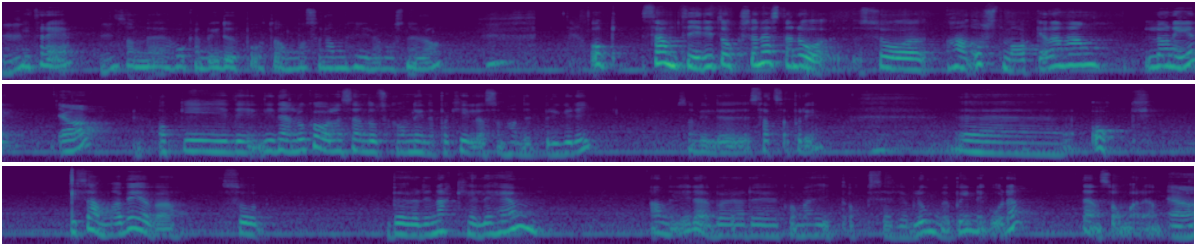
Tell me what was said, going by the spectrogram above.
Mm. i trä som eh, Håkan byggde upp åt dem och så de hyr av oss nu då. Och samtidigt också nästan då så han ostmakaren han la ner Ja. och i, i den lokalen sen då så kom det in ett par killar som hade ett bryggeri som ville satsa på det. Eh, och i samma veva så började Nackhälle hem. Anneli där började komma hit och sälja blommor på innergården den sommaren. Ja.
